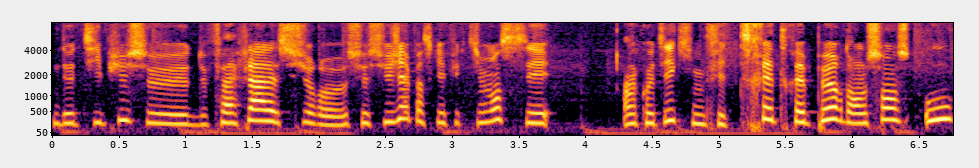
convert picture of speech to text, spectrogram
de Tipus, euh, de Fafla sur euh, ce sujet, parce qu'effectivement, c'est un côté qui me fait très très peur dans le sens où,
